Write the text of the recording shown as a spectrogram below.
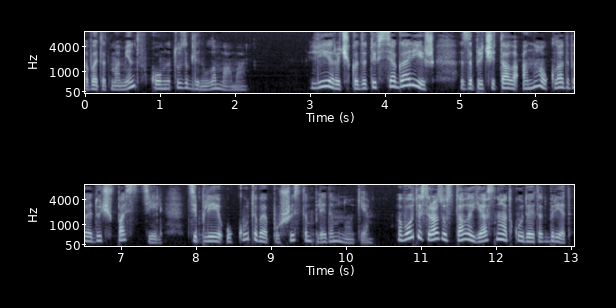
В этот момент в комнату заглянула мама. «Лерочка, да ты вся горишь!» — запричитала она, укладывая дочь в постель, теплее укутывая пушистым пледом ноги. Вот и сразу стало ясно, откуда этот бред.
